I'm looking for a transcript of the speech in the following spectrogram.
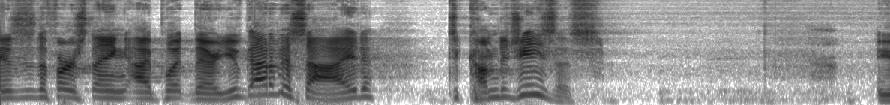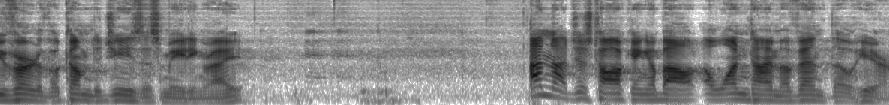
this is the first thing I put there. You've got to decide to come to Jesus. You've heard of a come to Jesus meeting, right? I'm not just talking about a one time event, though, here.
